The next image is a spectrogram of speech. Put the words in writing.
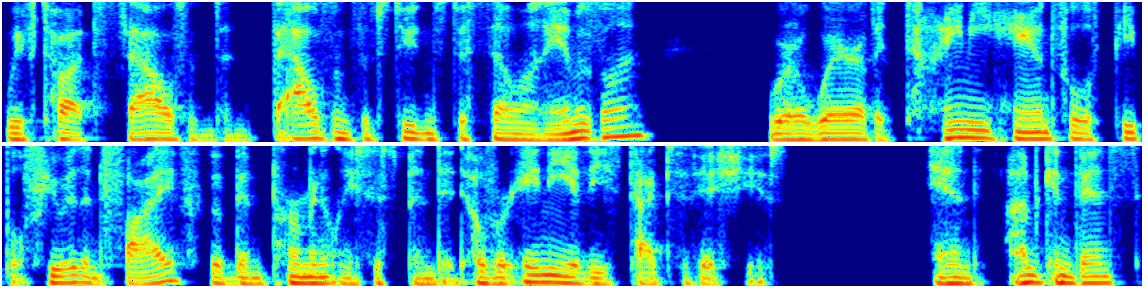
we've taught thousands and thousands of students to sell on Amazon. We're aware of a tiny handful of people, fewer than five, who have been permanently suspended over any of these types of issues. And I'm convinced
